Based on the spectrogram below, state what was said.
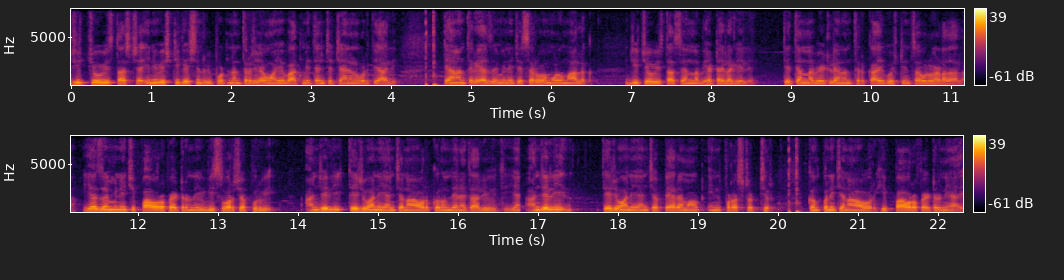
जी चोवीस तासच्या इन्व्हेस्टिगेशन रिपोर्टनंतर जेव्हा ही बातमी त्यांच्या चॅनलवरती आली त्यानंतर या जमिनीचे सर्व मूळ मालक जी चोवीस तास यांना भेटायला गेले ते त्यांना भेटल्यानंतर काही गोष्टींचा उलगडा झाला. या जमिनीची पॉवर ऑफ पॅटर्न वीस वर्षापूर्वी अंजली तेजवानी यांच्या नावावर करून देण्यात आली होती. अंजली तेजवानी यांच्या पॅरामाउंट इन्फ्रास्ट्रक्चर कंपनीच्या नावावर ही पॉवर ऑफ अटर्नी आहे.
